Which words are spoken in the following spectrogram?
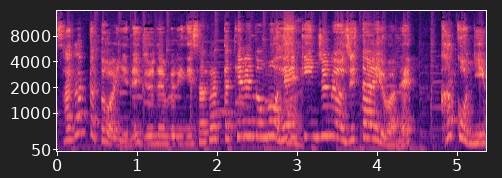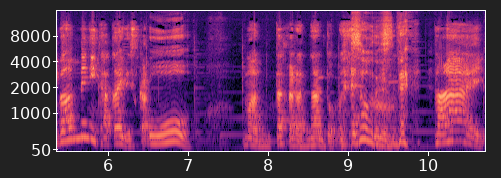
下がったとはいえね10年ぶりに下がったけれども平均寿命自体はね、過去2番目に高いですから。おおまあだからなんともね。そうですね。うん。はい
